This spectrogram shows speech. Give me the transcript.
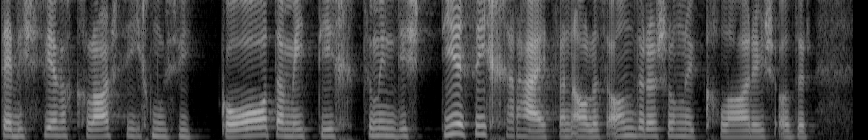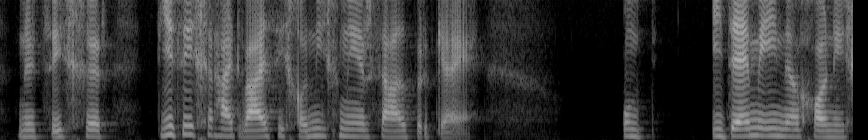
dann ist es wie einfach klar, ich muss wie gehen, damit ich zumindest die Sicherheit, wenn alles andere schon nicht klar ist oder nicht sicher, die Sicherheit weiß ich, kann ich mir selber geben. Und in dem Sinne kann ich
